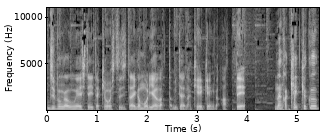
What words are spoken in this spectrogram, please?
自分が運営していた教室自体が盛り上がったみたいな経験があってなんか結局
